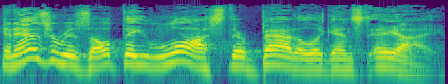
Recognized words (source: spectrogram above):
And as a result, they lost their battle against Ai.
